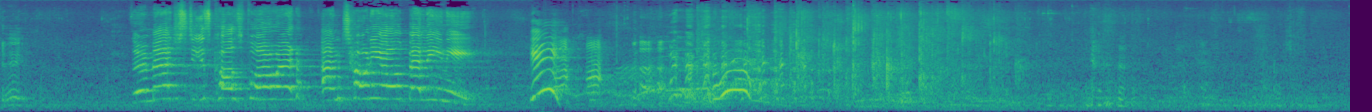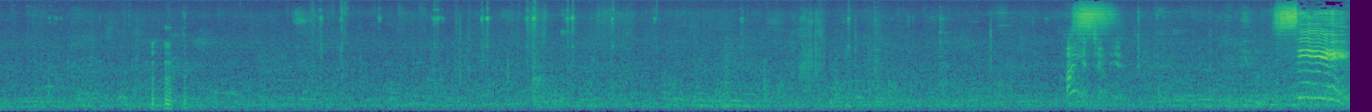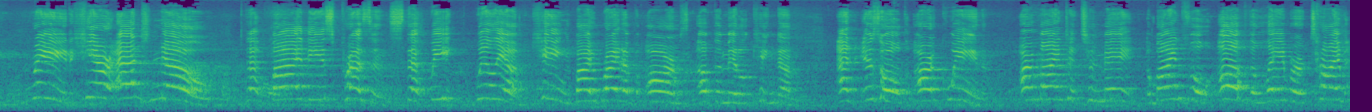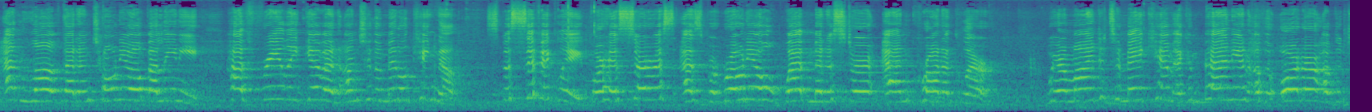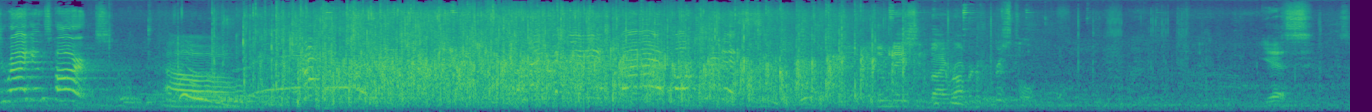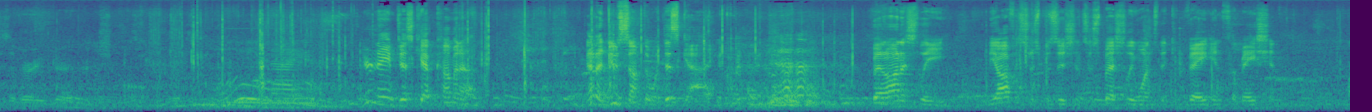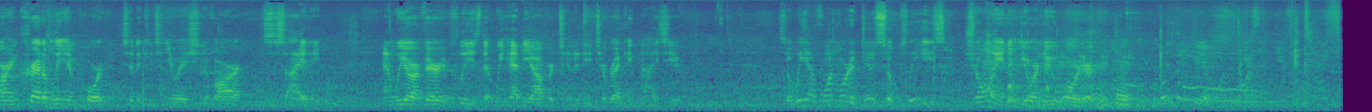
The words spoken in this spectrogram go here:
Okay. Their Majesties calls forward Antonio Bellini. Hi, Antonio. We, William, king by right of arms of the Middle Kingdom, and Isolde, our queen, are minded to make, mindful of the labor, time, and love that Antonio Bellini hath freely given unto the Middle Kingdom, specifically for his service as baronial web minister and chronicler. We are minded to make him a companion of the Order of the Dragon's Heart. Oh. By Robert Crystal. Yes, this is a very, very good Nice. Your name just kept coming up. Gotta do something with this guy. but honestly, the officers' positions, especially ones that convey information, are incredibly important to the continuation of our society. And we are very pleased that we had the opportunity to recognize you. So we have one more to do, so please join your new order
